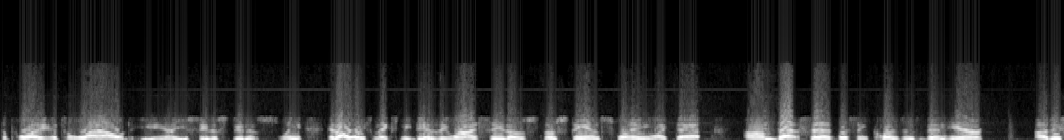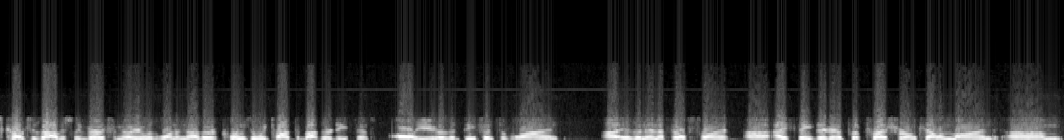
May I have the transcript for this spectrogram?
to play. It's loud. You know, you see the students swing. It always makes me dizzy when I see those those stands swaying like that. Um, that said, listen, Clemson's been here. Uh, these coaches are obviously very familiar with one another. Clemson, we talked about their defense all year. The defensive line uh, is an NFL front. Uh, I think they're going to put pressure on Kellen Mond um,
